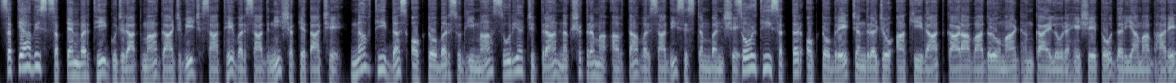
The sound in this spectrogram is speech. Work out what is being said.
સત્યાવીસ સપ્ટેમ્બરથી ગુજરાતમાં ગાજવીજ સાથે વરસાદની શક્યતા છે. નવથી દસ ઓક્ટોબર સુધીમાં સૂર્ય ચિત્રા નક્ષત્રમાં આવતા વરસાદી સિસ્ટમ બનશે. સોળથી સત્તર ઓક્ટોબરે ચંદ્ર જો આખી રાત કાળા વાદળોમાં ઢંકાયેલો રહેશે તો દરિયામાં ભારે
